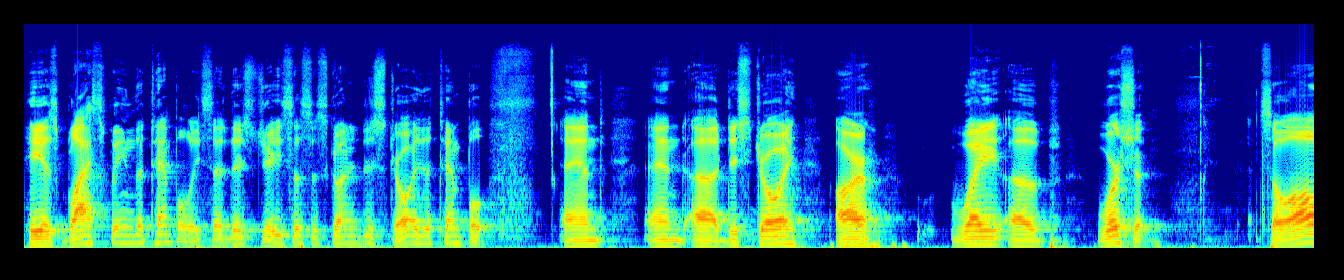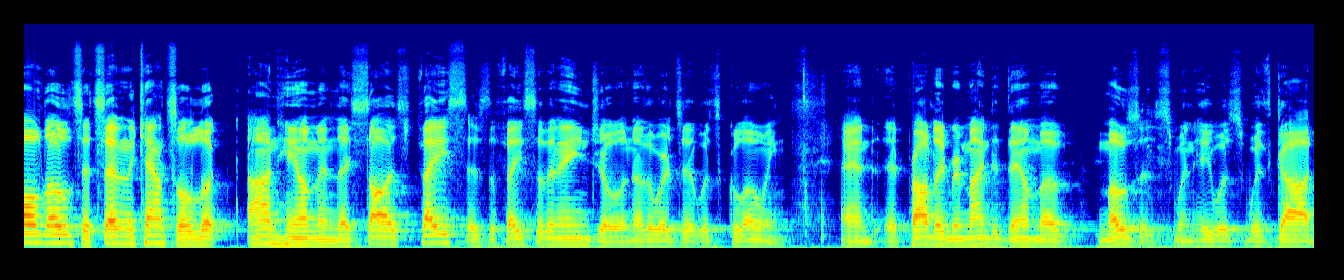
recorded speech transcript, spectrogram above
he has blasphemed the temple. He said this Jesus is going to destroy the temple and and uh, destroy our way of worship. So all those that sat in the council looked on him, and they saw his face as the face of an angel. In other words, it was glowing, and it probably reminded them of Moses when he was with God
